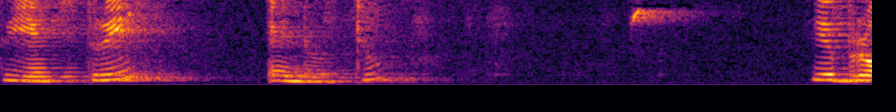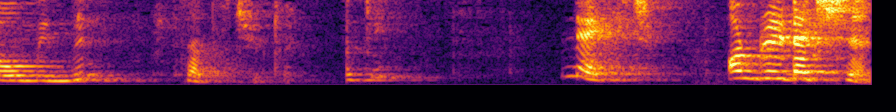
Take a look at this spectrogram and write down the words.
CH3 NO2 here bromine will substitute okay. Next on reduction.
